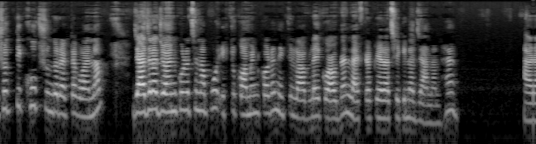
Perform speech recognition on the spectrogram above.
তো সত্যি খুব সুন্দর একটা গয়না। যারা যারা জয়েন করেছেন আপু, একটু কমেন্ট করেন, একটু লাভ লাইক ওয়াও দেন লাইফটা ক্লিয়ার আছে কিনা জানান হ্যাঁ? আর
